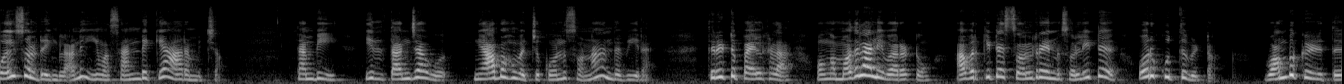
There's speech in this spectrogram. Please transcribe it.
பொய் சொல்கிறீங்களான்னு இவன் சண்டைக்கே ஆரம்பித்தான் தம்பி இது தஞ்சாவூர். ஞாபகம் வச்சுக்கோன்னு சொன்னான் அந்த வீரன். திருட்டு பயல்களா உங்கள் முதலாளி வரட்டும். அவர்கிட்ட சொல்கிறேன்னு சொல்லிட்டு ஒரு குத்து விட்டான். வம்பு கிழுத்து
